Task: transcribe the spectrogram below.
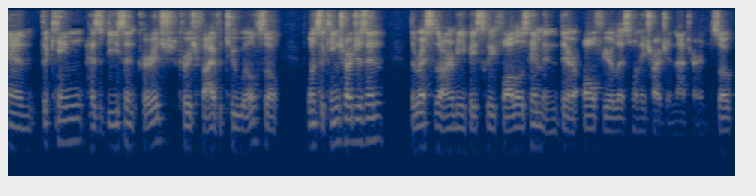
And the king has decent courage, courage 5 with 2 will. So once the king charges in, the rest of the army basically follows him and they're all fearless when they charge in that turn. So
